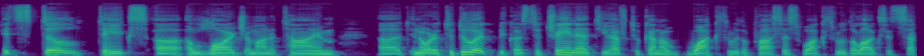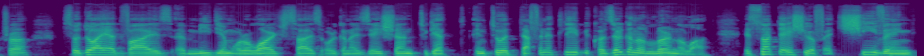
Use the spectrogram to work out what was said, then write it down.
it still takes uh, a large amount of time uh, in order to do it because to train it you have to kind of walk through the process walk through the logs etc so do i advise a medium or a large size organization to get into it? Definitely because they're going to learn a lot. It's not the issue of achieving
